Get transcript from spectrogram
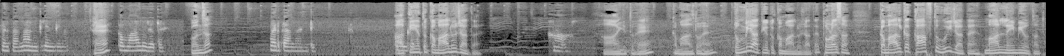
फरदाना आंटी आंटी ना हैं? कमाल हो जाता है। कौन सा? फरदाना आंटी। आती है तो कमाल हो जाता है। हाँ। हाँ ये तो है। कमाल तो है। तुम भी आती हो तो कमाल हो जाता है। थोड़ा सा कमाल का काफ तो हो ही जाता है। माल नहीं भी होता तो।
